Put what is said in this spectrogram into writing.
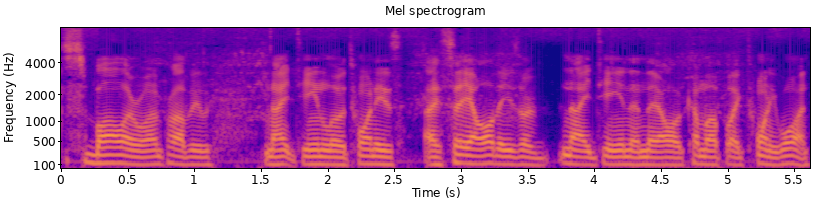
smaller one, probably 19, low 20s. I say all these are 19 and they all come up like 21.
